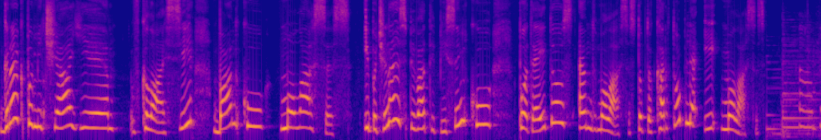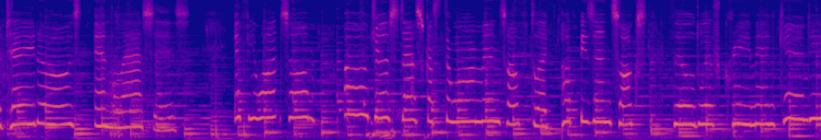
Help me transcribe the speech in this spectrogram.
Грек помічає в класі банку molasses і починає співати пісеньку Potatoes and molasses, тобто картопля і molasses. Oh, potatoes and molasses. If you want some, oh, just ask us. They're warm and soft like puppies and socks, filled with cream and candy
